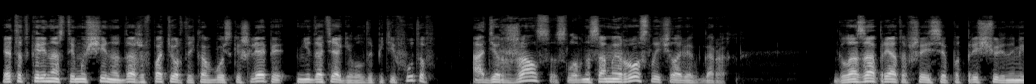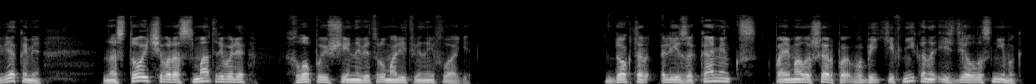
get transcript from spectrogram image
Этот коренастый мужчина даже в потертой ковбойской шляпе не дотягивал до пяти футов, а держался, словно самый рослый человек в горах. Глаза, прятавшиеся под прищуренными веками, настойчиво рассматривали хлопающие на ветру молитвенные флаги. Доктор Лиза Каммингс поймала Шерпа в объектив Никона и сделала снимок.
